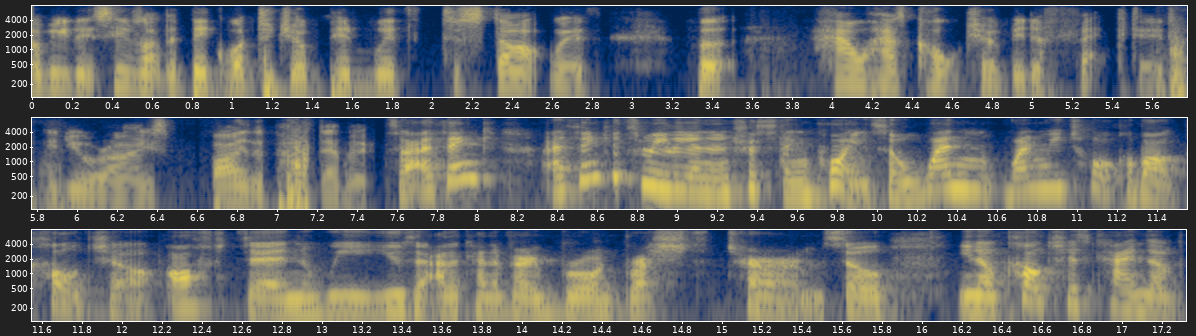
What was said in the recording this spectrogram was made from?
I mean, it seems like the big one to jump in with to start with, but how has culture been affected in your eyes by the pandemic? So i think i think it's really an interesting point. So when when we talk about culture often we use it as a kind of very broad brushed term. So you know culture is kind of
